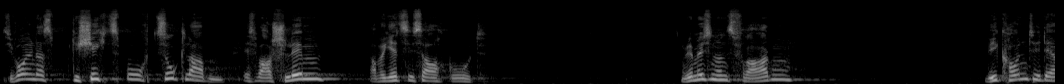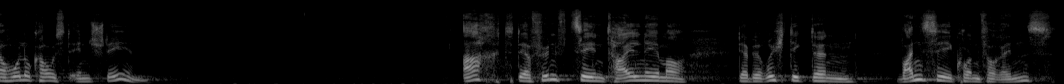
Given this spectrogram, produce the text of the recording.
Sie wollen das Geschichtsbuch zuklappen. Es war schlimm, aber jetzt ist es auch gut. Wir müssen uns fragen, wie konnte der Holocaust entstehen? acht der 15 Teilnehmer der berüchtigten Wannsee-Konferenz,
